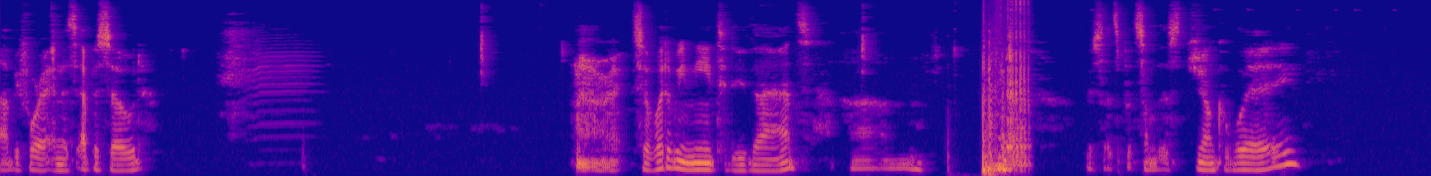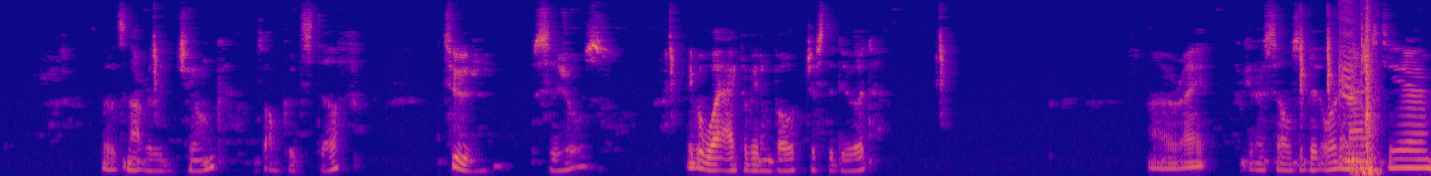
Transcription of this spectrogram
uh, before I end this episode. Alright, so what do we need to do that? Um, first, let's put some of this junk away. Though it's not really junk, it's all good stuff. Two sigils. Maybe we'll activate them both just to do it. Alright, get ourselves a bit organized here.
